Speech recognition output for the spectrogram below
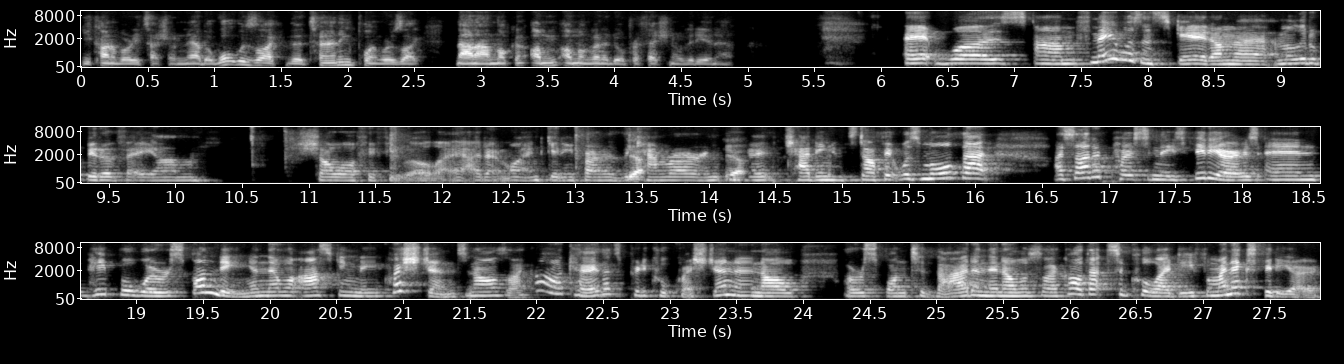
you kind of already touched on now. But what was like the turning point where it was like no no I'm not gonna I'm, I'm not gonna do a professional video now. It was um, for me. It wasn't scared. I'm a I'm a little bit of a um, show off, if you will. I, I, don't mind getting in front of the yeah. camera and yeah. you know, chatting and stuff. It was more that I started posting these videos and people were responding and they were asking me questions. And I was like, oh, okay, that's a pretty cool question. And I'll I'll respond to that. And then I was like, oh, that's a cool idea for my next video.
